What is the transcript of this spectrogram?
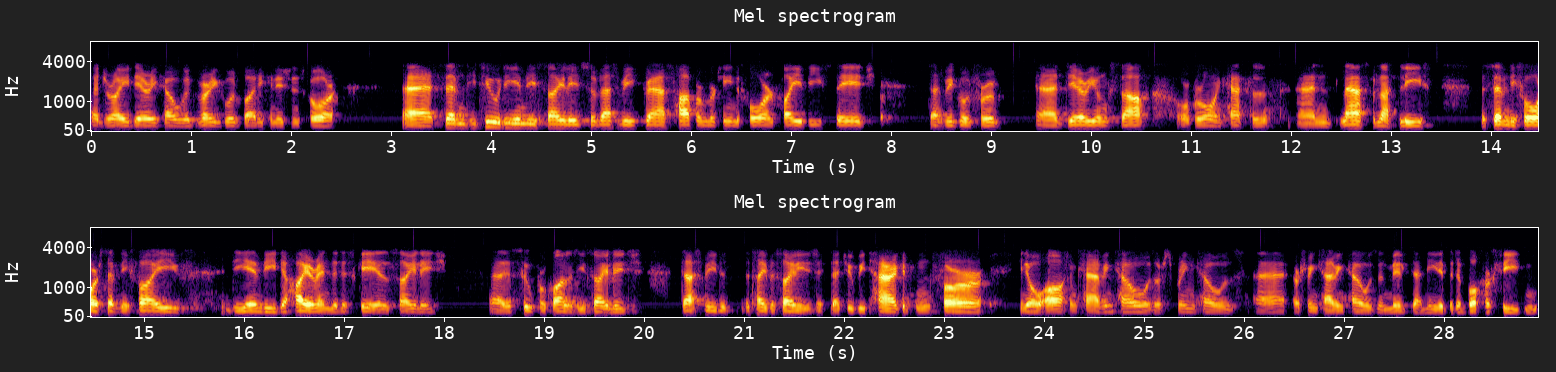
a, a dry dairy cow with very good body condition score. Uh, 72 DMD silage, so that would be grass hopper between the 4 and 5 E stage. That would be good for uh, dairy young stock or growing cattle. And last but not least, the 74, 75 DMD, the higher end of the scale silage, uh, the super quality silage, that would be the, the type of silage that you'd be targeting for you know, autumn calving cows or spring cows uh, or spring calving cows and milk that need a bit of buffer feeding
